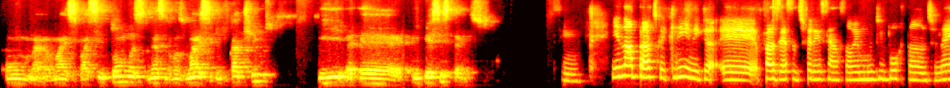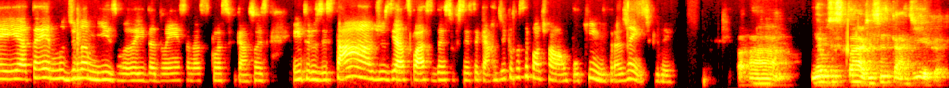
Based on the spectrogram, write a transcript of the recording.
com né, mais, mais sintomas, né, sintomas mais significativos e, é, e persistentes. Sim. E na prática clínica, é, fazer essa diferenciação é muito importante, né? E até no dinamismo aí da doença, nas classificações entre os estágios e as classes da insuficiência cardíaca, você pode falar um pouquinho para a gente, Guilherme? Ah, né, os estágios da insuficiência cardíaca,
